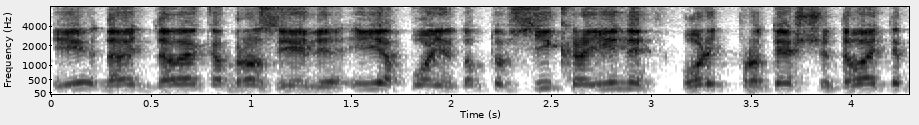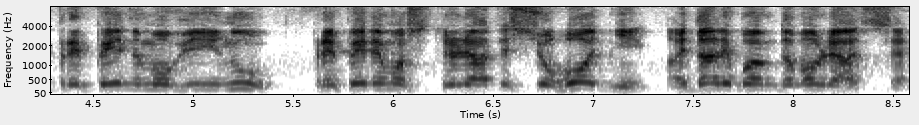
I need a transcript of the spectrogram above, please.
і навіть далека Бразилія, і Японія. Тобто всі країни говорять про те, що давайте припинимо війну, припинимо стріляти сьогодні, а й далі будемо домовлятися.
